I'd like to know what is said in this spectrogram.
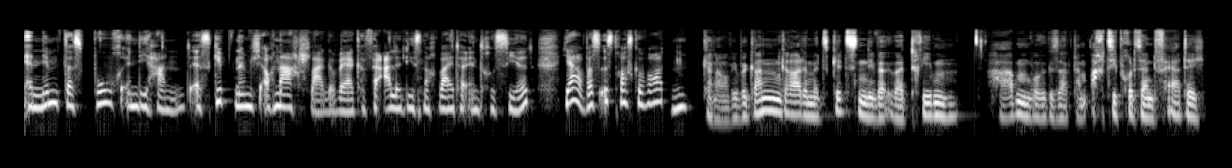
Er nimmt das Buch in die Hand. Es gibt nämlich auch Nachschlagewerke für alle, die es noch weiter interessiert. Ja, was ist daraus geworden? Genau, wir begannen gerade mit Skizzen, die wir übertrieben haben, wo wir gesagt haben, 80 Prozent fertig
